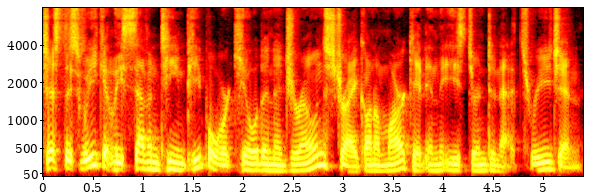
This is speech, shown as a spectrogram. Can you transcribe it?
Just this week, at least 17 people were killed in a drone strike on a market in the eastern Donetsk region.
